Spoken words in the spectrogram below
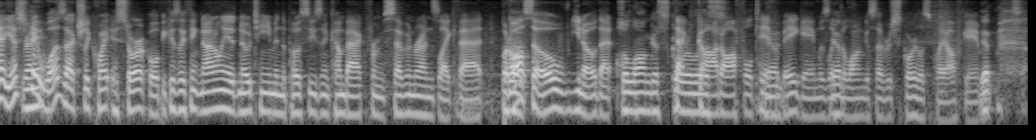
Yeah, yesterday Right? was actually quite historical because I think not only had no team in the postseason come back from seven runs like that, but The- also you know that The longest that scoreless. god awful Tampa Yep. Bay game was like Yep. the longest ever scoreless playoff game. Yep. So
